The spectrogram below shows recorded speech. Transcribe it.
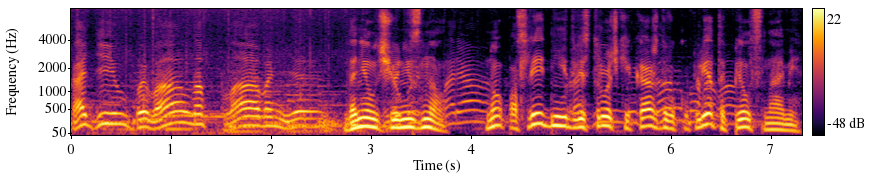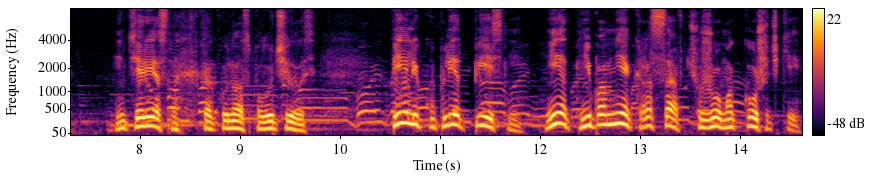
ходил, бывало, в плавание. Данилович ее не знал, но последние две строчки каждого куплета пел с нами. Интересно, как у нас получилось. Пели куплет песни. Нет, не по мне, краса в чужом окошечке.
